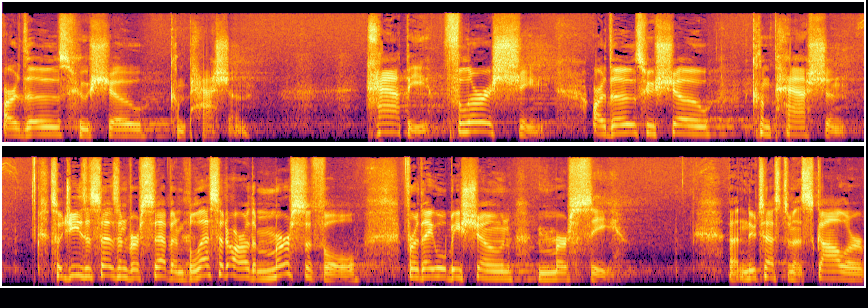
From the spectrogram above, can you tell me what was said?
are those who show compassion. Happy, flourishing are those who show compassion. So Jesus says in verse 7 Blessed are the merciful, for they will be shown mercy. A New Testament scholar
